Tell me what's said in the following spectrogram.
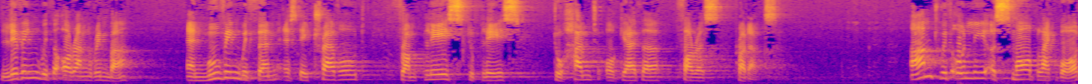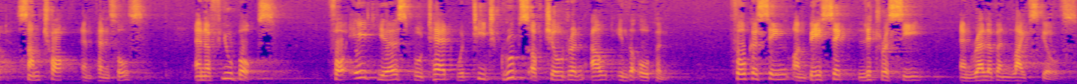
living with the Orang Rimba and moving with them as they traveled from place to place to hunt or gather forest products. Armed with only a small blackboard, some chalk and pencils, and a few books, for eight years, Butet would teach groups of children out in the open, focusing on basic literacy and relevant life skills.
